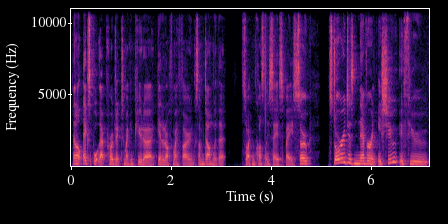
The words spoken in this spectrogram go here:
then I'll export that project to my computer, get it off my phone because I'm done with it. So I can constantly save space. So storage is never an issue if you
